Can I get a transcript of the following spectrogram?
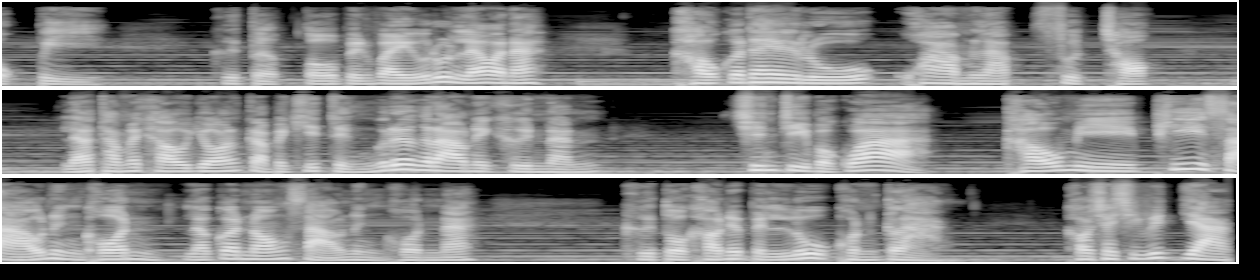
16 ปี คือเติบโตเป็นวัยรุ่นแล้วนะ เขาก็ได้รู้ความลับสุดช็อก แล้วทำให้เขาย้อนกลับไปคิดถึงเรื่องราวในคืนนั้น ชินจิบอกว่าเขามีพี่สาวหนึ่งคน แล้วก็น้องสาวหนึ่งคนนะ คือตัวเขาเนี่ยเป็นลูกคนกลาง เขาใช้ชีวิตอย่าง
